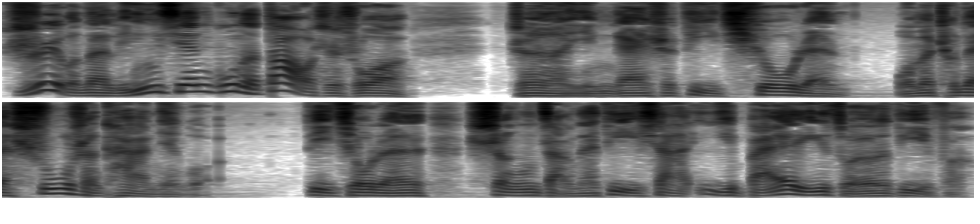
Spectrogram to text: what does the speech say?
只有那临仙宫的道士说，这应该是地丘人。我们曾在书上看见过，地球人生长在地下一百里左右的地方，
